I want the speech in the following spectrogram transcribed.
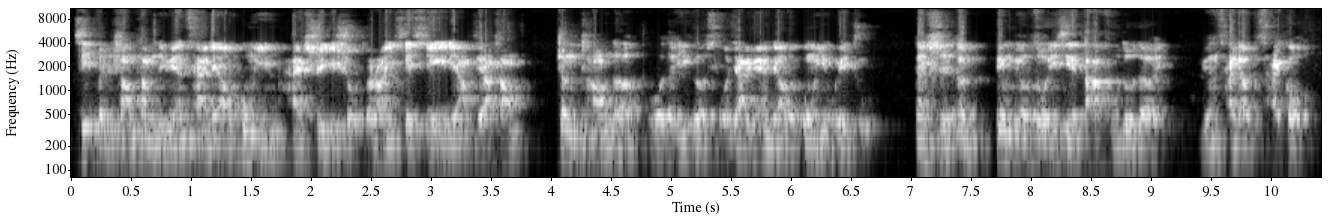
基本上他们的原材料供应还是以手头上一些协议量加上正常的我的一个锁价原料的供应为主。但是，呃，并没有做一些大幅度的原材料的采购。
